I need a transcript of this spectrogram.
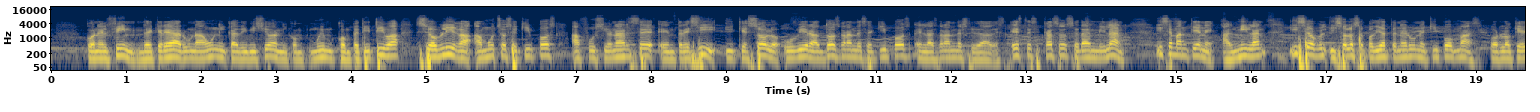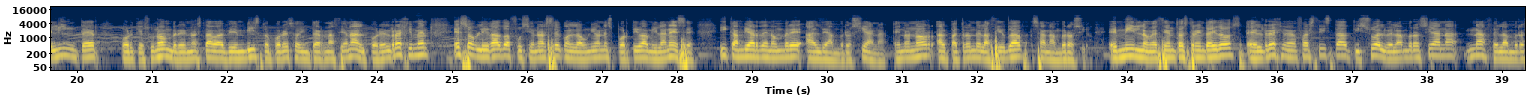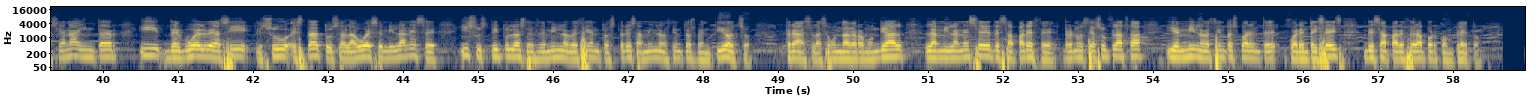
con el fin de crear una única división y muy competitiva, se obliga a muchos equipos a fusionarse entre sí y que solo hubiera dos grandes equipos en las grandes ciudades. Este caso se da en Milán y se mantiene al Milan y, y solo se podía tener un equipo más, por lo que el Inter porque su nombre no estaba bien visto por eso internacional por el régimen, es obligado a fusionarse con la Unión Esportiva Milanese y cambiar de nombre al de En honor al patrón de la ciudad, San Ambrosio. En 1932, el régimen fascista disuelve la Ambrosiana, nace la Ambrosiana Inter y devuelve así su estatus a la US milanese y sus títulos desde 1903 a 1928 tras la Segunda Guerra Mundial, la milanese desaparece, renuncia a su plaza y en 1946 desaparecerá por completo.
